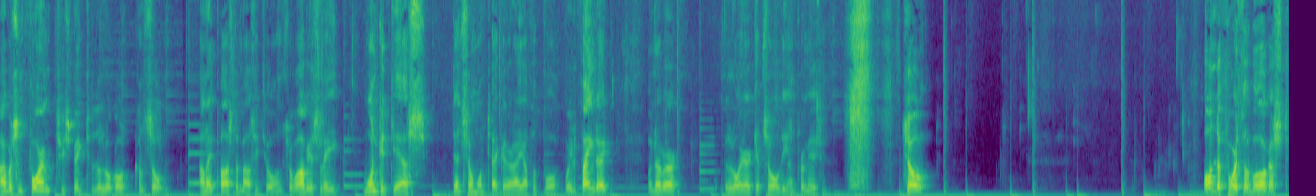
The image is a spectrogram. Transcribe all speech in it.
I was informed to speak to the local consultant and I passed the message on. So obviously, one could guess did someone take their eye off the ball? We'll find out whenever the lawyer gets all the information. So On the 4th of August,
